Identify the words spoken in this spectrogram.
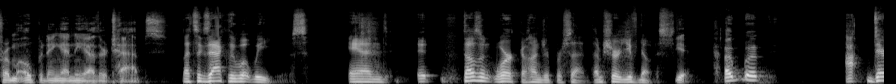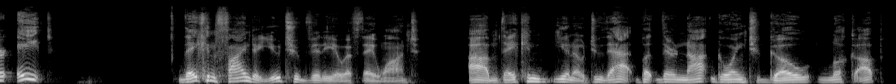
from opening any other tabs. That's exactly what we use. And it doesn't work 100%. I'm sure you've noticed. Yeah. Uh, but uh, they're eight. They can find a YouTube video if they want. Um, they can, you know, do that, but they're not going to go look up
